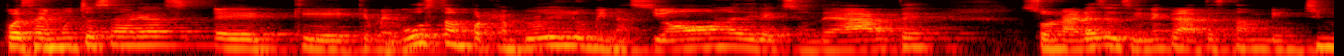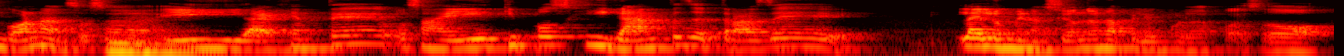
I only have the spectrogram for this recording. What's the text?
pues hay muchas áreas eh, que, que me gustan, por ejemplo, la iluminación, la dirección de arte, son áreas del cine que la están bien chingonas, o sea, Ujú. y hay gente, o sea, hay equipos gigantes detrás de la iluminación de una película, pues, o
